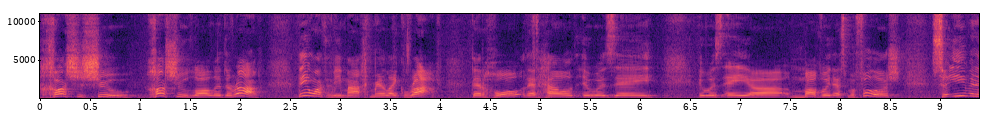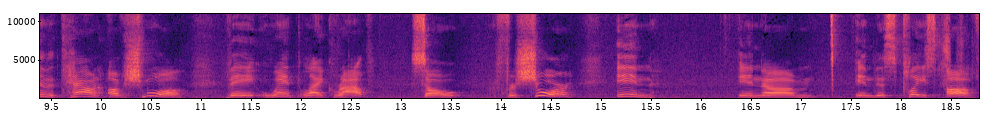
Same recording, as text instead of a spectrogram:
chashishu chashu law lidarav. They want to be machmir like Rav that whole that held it was a it was a uh, that's mafulosh. So even in the town of Shmuel, they went like Rav. So for sure, in in um, in this place of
